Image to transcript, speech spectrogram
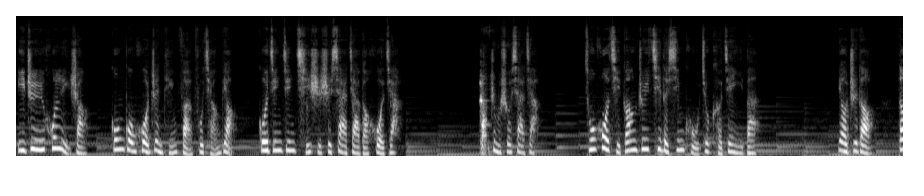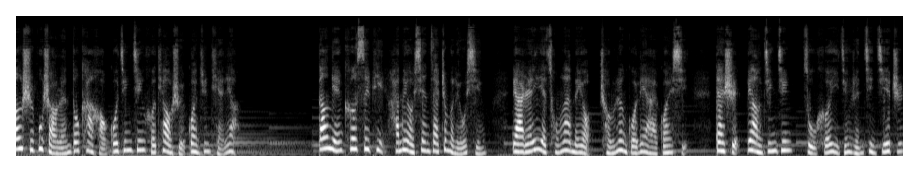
以至于婚礼上。公公霍震霆反复强调，郭晶晶其实是下嫁到霍家。这么说下嫁，从霍启刚追妻的辛苦就可见一斑。要知道，当时不少人都看好郭晶晶和跳水冠军田亮。当年磕 CP 还没有现在这么流行，俩人也从来没有承认过恋爱关系。但是亮晶晶组合已经人尽皆知，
